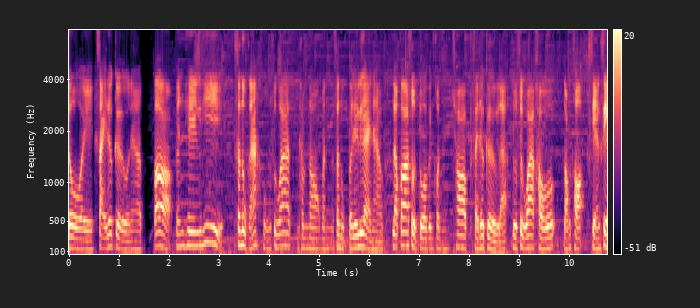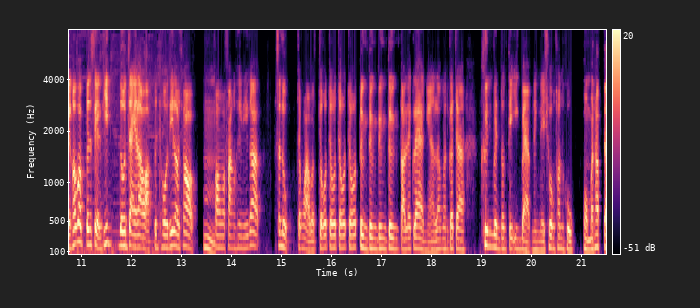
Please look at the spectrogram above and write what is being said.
โดย Cider Girl นะครับก็เป็นเพลงที่สนุกนะ ผมรู้สึกว่าทำนองมันสนุกไปเรื่อยๆนะครับ แล้วก็ส่วนตัวเป็นคนชอบ Cider Girl อยู่แล้ว รู้สึกว่าเขาร้องเพราะเสียงเสียงเขาแบบเป็นเสียงที่โดนใจเราอะ เป็นโทนที่เราชอบอืมพอมาฟังเพลงนี้ก็ สนุกจังหวะแบบโจ๊ะโจ๊ะโจ๊ะโจ๊ะตึงตึงตึงตึงตอนแรกๆเงี้ยแล้วมันก็จะขึ้นเป็นดนตรีอีกแบบหนึ่งในช่วงท่อนฮุก ผมประทับใจ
